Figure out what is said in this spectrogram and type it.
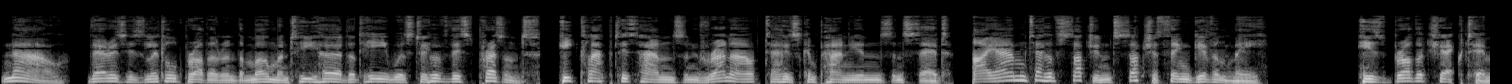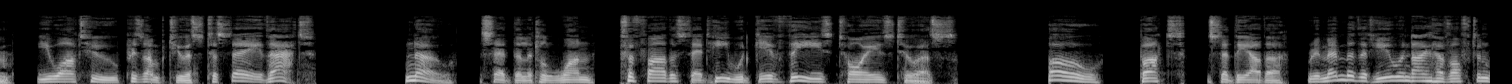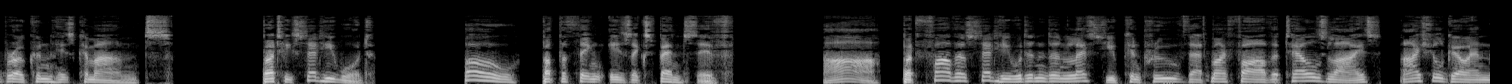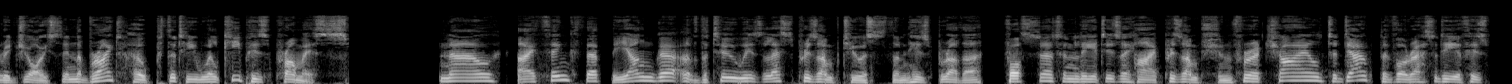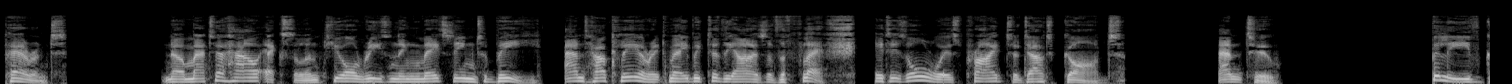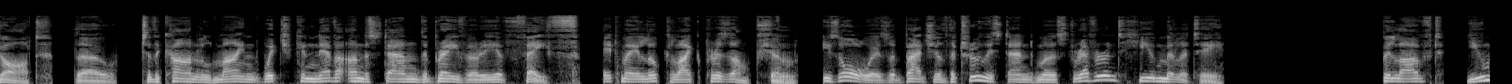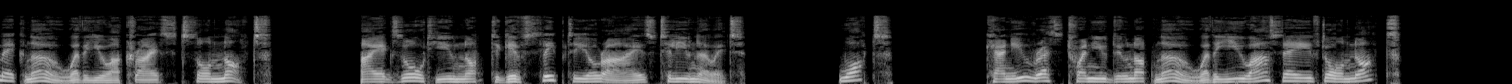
Now, there is his little brother and the moment he heard that he was to have this present, he clapped his hands and ran out to his companions and said, I am to have such and such a thing given me. His brother checked him, You are too presumptuous to say that. No, said the little one, for father said he would give these toys to us. Oh, but, said the other, remember that you and I have often broken his commands. But he said he would. Oh, but the thing is expensive. Ah, but father said he would and unless you can prove that my father tells lies, I shall go and rejoice in the bright hope that he will keep his promise. Now, I think that the younger of the two is less presumptuous than his brother, for certainly it is a high presumption for a child to doubt the veracity of his parent. No matter how excellent your reasoning may seem to be, and how clear it may be to the eyes of the flesh, it is always pride to doubt God. And to believe God, though, to the carnal mind which can never understand the bravery of faith, it may look like presumption, is always a badge of the truest and most reverent humility. Beloved, you make know whether you are Christ's or not. I exhort you not to give sleep to your eyes till you know it. What? Can you rest when you do not know whether you are saved or not?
